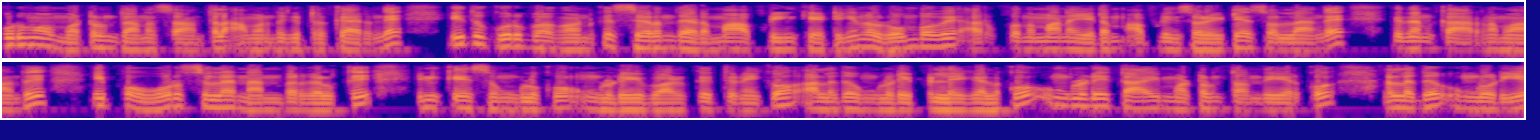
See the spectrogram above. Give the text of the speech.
குடும்பம் மற்றும் தனஸ்தானத்தில் அமர்ந்துகிட்டு இருக்காருங்க. இது குரு பகவானுக்கு சிறந்த இடமா அப்படின்னு கேட்டிங்கன்னா ரொம்பவே அற்புதமான இடம் அப்படின்னு சொல்லிட்டே சொல்லாங்க. இதன் காரணமாக வந்து இப்போ ஒரு சில நண்பர்களுக்கு இன்கேஸ் உங்களுக்கோ உங்களுடைய வாழ்க்கை துணைக்கோ அல்லது உங்களுடைய பிள்ளைகளுக்கோ உங்களுடைய தாய் மற்றும் தந்தையருக்கோ அல்லது உங்களுடைய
